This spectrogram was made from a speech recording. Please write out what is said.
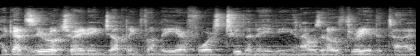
I got zero training jumping from the Air Force to the Navy, and I was an 03 at the time.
